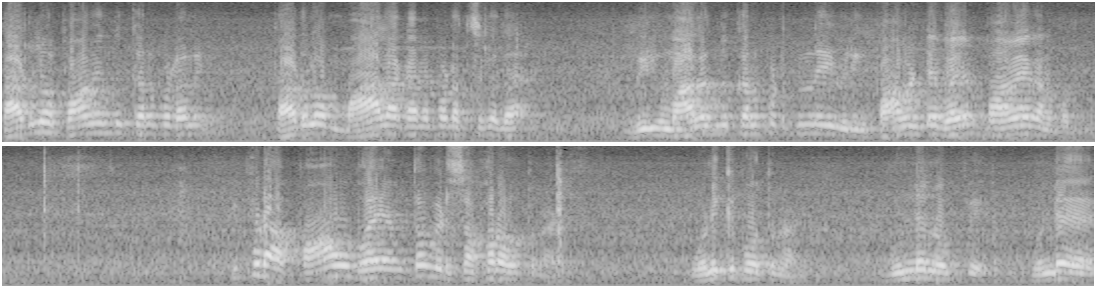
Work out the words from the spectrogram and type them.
తాడులో పాము ఎందుకు కనపడాలి? తాడులో మాల కనపడచ్చు కదా. వీడికి మాల ఎందుకు కనపడుతుంది? వీడికి పాము అంటే భయం పామే కనపడుతుంది. ఇప్పుడు ఆ పాము భయంతో వీడు సఫర్ అవుతున్నాడు. వణికిపోతున్నాడు. గుండె నొప్పి గుండె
